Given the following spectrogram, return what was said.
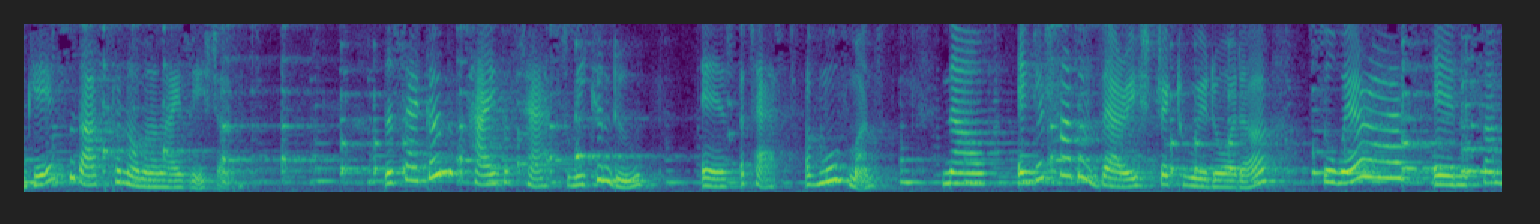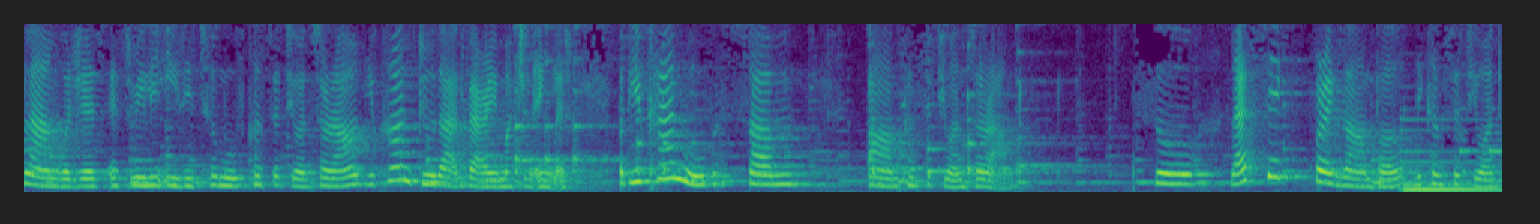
Okay, so that's pronominalization. The second type of test we can do is a test of movement. Now, English has a very strict word order, so whereas in some languages it's really easy to move constituents around, you can't do that very much in English, but you can move some um, constituents around. So, let's take, for example, the constituent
